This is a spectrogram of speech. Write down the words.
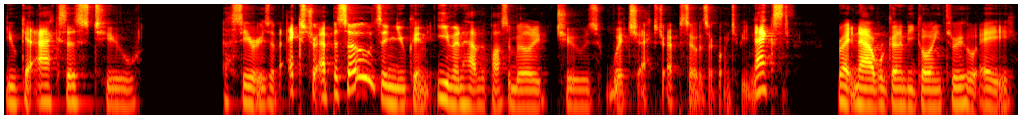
you get access to a series of extra episodes, and you can even have the possibility to choose which extra episodes are going to be next. Right now, we're going to be going through a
